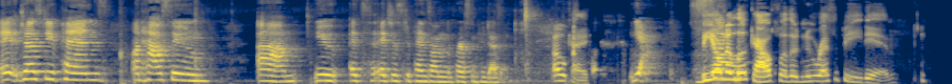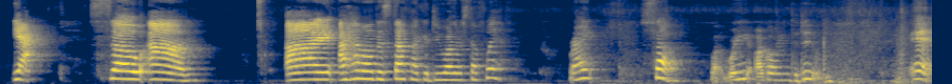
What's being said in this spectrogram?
It just depends on how soon um, you. It's it just depends on the person who does it. Okay. Yeah. Be on the lookout for the new recipe then. Yeah. So um, I I have all this stuff I could do other stuff with, right? So what we are going to do is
